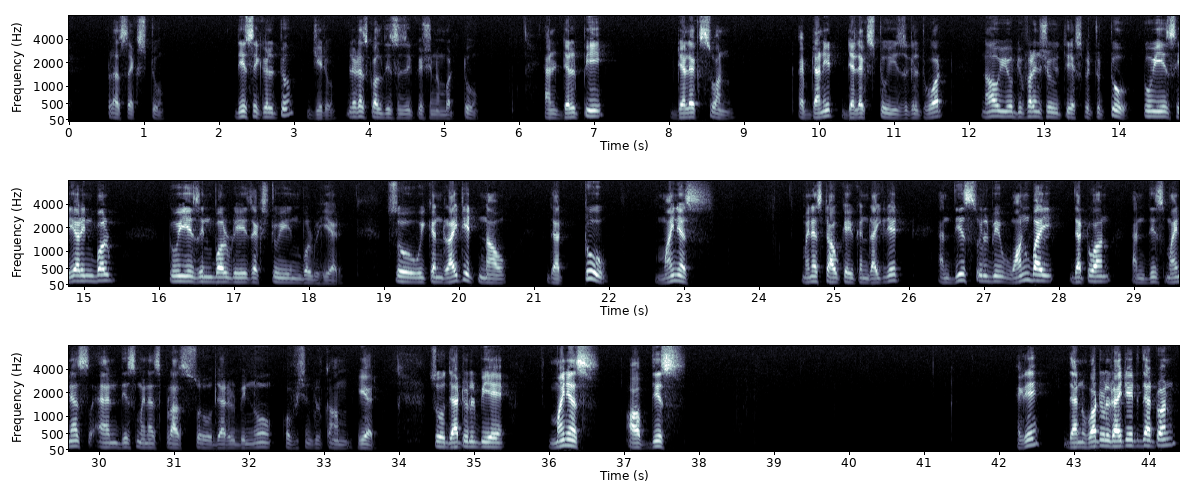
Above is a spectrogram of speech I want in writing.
plus x 2 this equal to 0. Let us call this is equation number 2 and del p del x 1 I have done it del x 2 is equal to what? Now, you differentiate with respect to 2, 2 is here involved, 2 is involved is x 2 is involved here. So, we can write it now that 2 minus minus tau k you can write it and this will be 1 by that one and this minus and this minus plus. So, there will be no coefficient will come here. So, that will be a minus of this agree then what will write it that one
